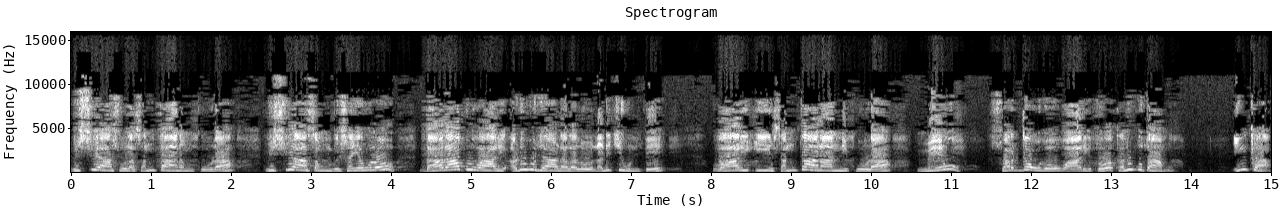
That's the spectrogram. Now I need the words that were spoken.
విశ్వాసుల సంతానం కూడా విశ్వాసం విషయంలో దాదాపు వారి అడుగుజాడలలో నడిచి ఉంటే వారి ఈ సంతానాన్ని కూడా మేము స్వర్గంలో వారితో కలుపుతాము. ఇంకా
